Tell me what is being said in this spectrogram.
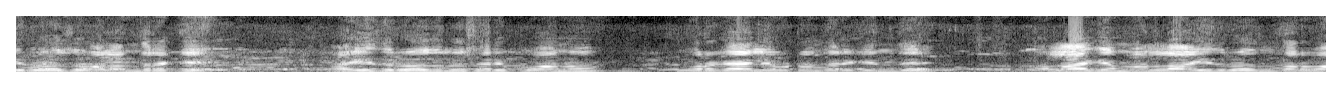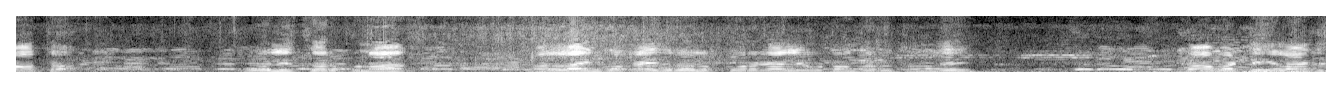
ఈరోజు వాళ్ళందరికీ ఐదు రోజులు సరిపోను కూరగాయలు ఇవ్వడం జరిగింది. అలాగే మళ్ళీ ఐదు రోజుల తర్వాత పోలీస్ తరఫున మళ్ళీ ఇంకొక ఐదు రోజులు కూరగాయలు ఇవ్వడం జరుగుతుంది. కాబట్టి ఇలాంటి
